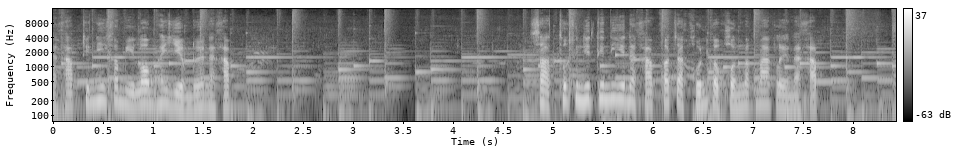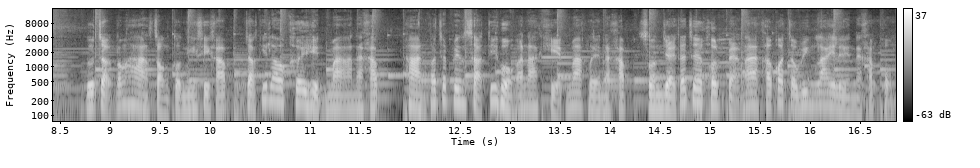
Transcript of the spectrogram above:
นะครับที่นี่เขามีร่มให้ยืมด้วยนะครับ สัตว์ทุกชนิดที่นี่นะครับเขาจะคุ้นกับคนมากๆเลยนะครับรู้จักต้องห่านสองตัวนี้สิครับ จากที่เราเคยเห็นมานะครับห่านก็จะเป็นสัตว์ที่ห่วงอาณาเขตมากเลยนะครับ ส่วนใหญ่ถ้าเจอคนแปลกหน้าเขาก็จะวิ่งไล่เลยนะครับผม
